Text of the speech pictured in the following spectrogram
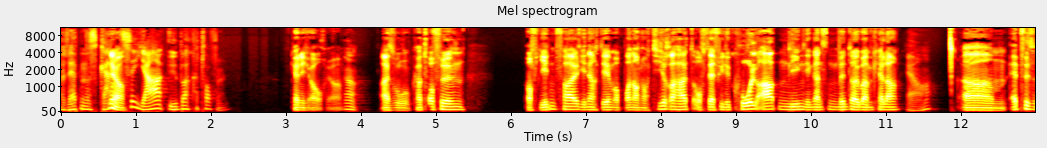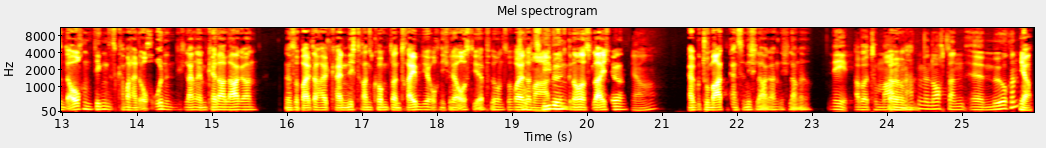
Also wir hatten das ganze Jahr über Kartoffeln. Kenne ich auch, ja. Ja. Also Kartoffeln auf jeden Fall, je nachdem, ob man auch noch Tiere hat. Auch sehr viele Kohlarten liegen den ganzen Winter über im Keller. Ja. Ähm, Äpfel sind auch ein Ding, das kann man halt auch unendlich lange im Keller lagern. Ne, sobald da halt kein Licht dran kommt, dann treiben die auch nicht wieder aus, die Äpfel und so weiter. Tomaten. Zwiebeln, genau das gleiche. Ja. Ja gut, Tomaten kannst du nicht lagern, nicht lange. Nee, aber Tomaten Ähm, hatten wir noch, dann äh, Möhren. Ja.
